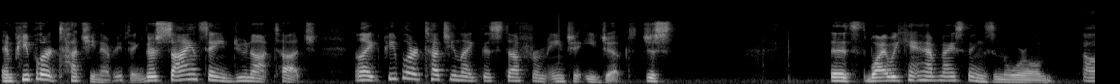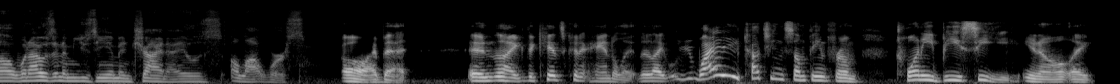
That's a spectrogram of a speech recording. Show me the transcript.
and people are touching everything. There's signs saying "Do not touch," and like people are touching like this stuff from ancient Egypt. Just it's why we can't have nice things in the world. Uh, when I was in a museum in China, it was a lot worse. Oh, I bet. And like the kids couldn't handle it. They're like, "Why are you touching something from 20 BC?" You know, like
